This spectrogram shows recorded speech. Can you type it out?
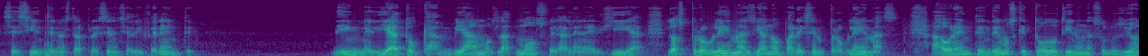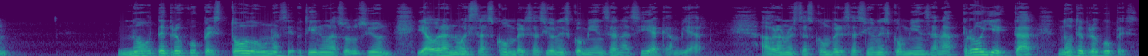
se siente nuestra presencia diferente. De inmediato cambiamos la atmósfera, la energía, los problemas ya no parecen problemas. Ahora entendemos que todo tiene una solución. No te preocupes, todo tiene una solución. Y ahora nuestras conversaciones comienzan así a cambiar. Ahora nuestras conversaciones comienzan a proyectar. No te preocupes,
